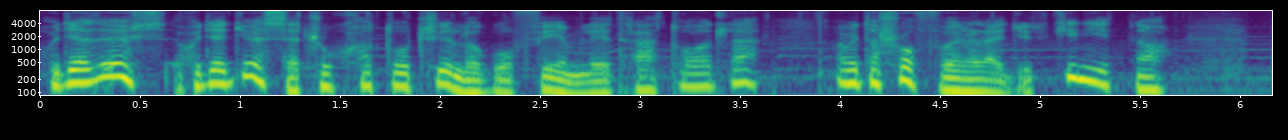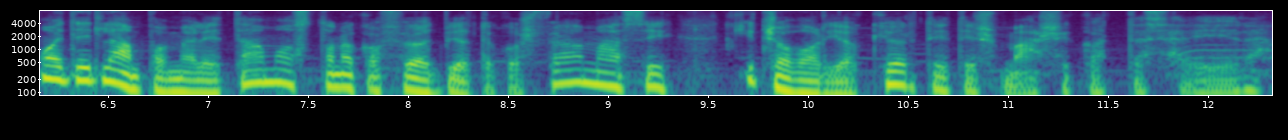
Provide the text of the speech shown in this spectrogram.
hogy, ez össze, hogy egy összecsukható csillogó fémlétrát old le, amit a sofőrrel együtt kinyitna, majd egy lámpa mellé támasztanak, a földbirtokos felmászik, kicsavarja a körtét és másikat tesz helyére.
